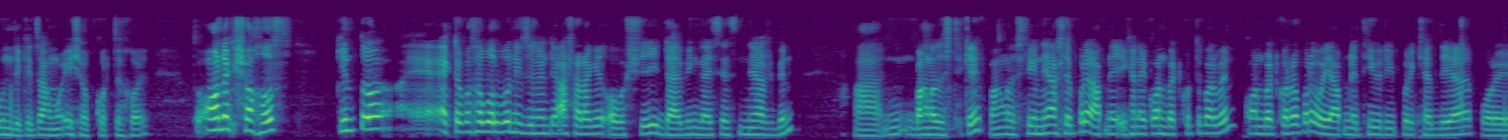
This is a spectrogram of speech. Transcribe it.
কোন দিকে যাব, এইসব করতে হয়। তো অনেক সহজ, কিন্তু একটা কথা বলব, নিউজিল্যান্ডে আসার আগে অবশ্যই ড্রাইভিং লাইসেন্স নিয়ে আসবেন। বাংলাদেশ থেকে বাংলাদেশ থেকে নিয়ে আসলে পরে আপনি এখানে কনভার্ট করতে পারবেন। কনভার্ট করার পরে ওই আপনি থিওরি পরীক্ষা দেওয়া পরে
